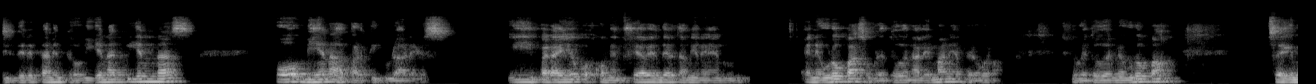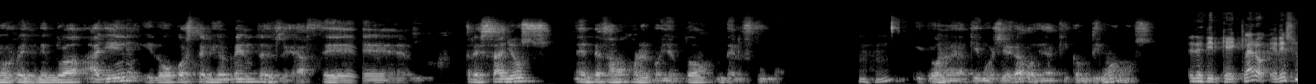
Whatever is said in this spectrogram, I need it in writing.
directamente o bien a tiendas o bien a particulares. Y para ello pues comencé a vender también en, en Europa, sobre todo en Alemania, pero bueno, sobre todo en Europa. Seguimos vendiendo allí y luego posteriormente, desde hace tres años, empezamos con el proyecto del zumo. Y bueno, aquí hemos llegado y aquí continuamos. Es decir, que claro, eres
